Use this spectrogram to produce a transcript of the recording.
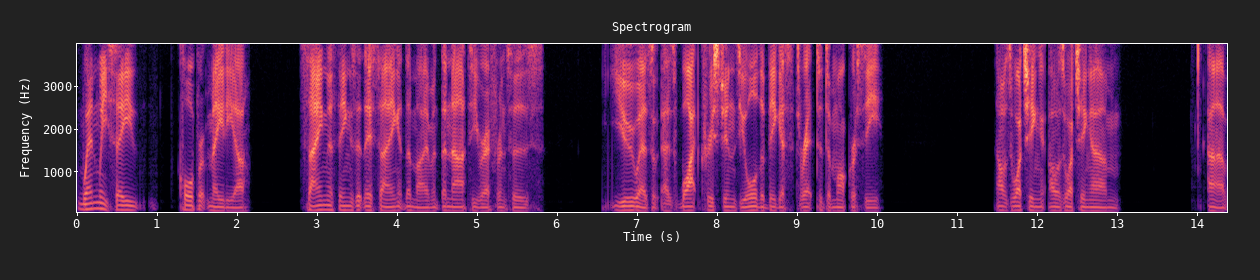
when we see corporate media saying the things that they're saying at the moment, the Nazi references, you as as white Christians, you're the biggest threat to democracy. I was watching I was watching um uh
